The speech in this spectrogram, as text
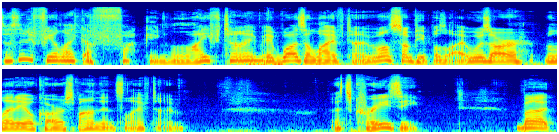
Doesn't it feel like a fucking lifetime? It was a lifetime. Well, some people's life. It was our millennial correspondent's lifetime. That's crazy. But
